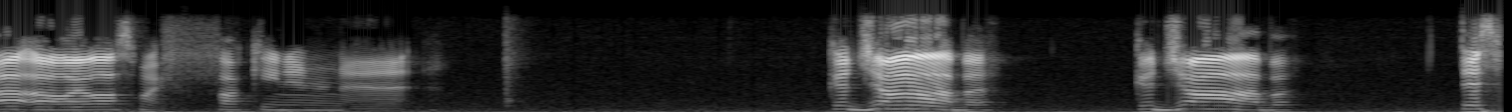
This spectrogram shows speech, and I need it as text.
Uh oh, I lost my fucking internet. Good job. Good job. This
